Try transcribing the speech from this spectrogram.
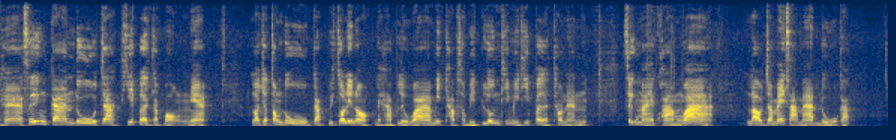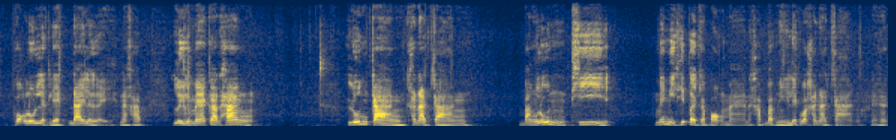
2005 ซึ่งการดูจากที่เปิดกระป๋องเนี่ย เราจะต้องดูกับ Victorinox นะครับ หรือว่ามีดพับสวิตรุ่นที่มีที่เปิดเท่านั้น ซึ่งหมายความว่าเราจะไม่สามารถดูกับ พวกรุ่นเล็กๆได้เลยนะครับ หรือแม้กระทั่ง รุ่นกลางขนาดกลาง บางรุ่นที่ไม่มีที่เปิดกระป๋องมานะครับ แบบนี้เรียกว่าขนาดกลางนะฮะ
